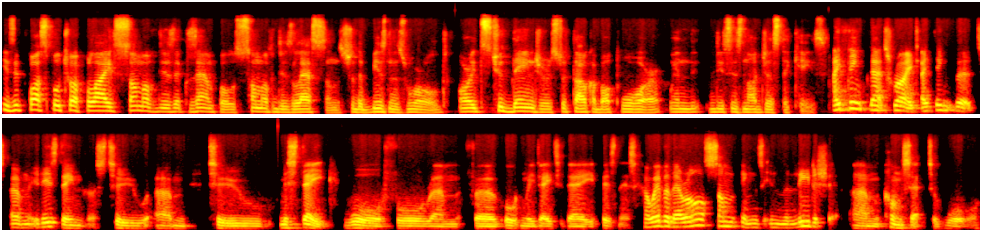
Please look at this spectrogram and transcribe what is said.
Is it possible to apply some of these examples, some of these lessons to the business world, or it's too dangerous to talk about war when this is not just the case? I think that's right. I think that um, it is dangerous to um, to mistake war for um, for ordinary day to day business. However, there are some things in the leadership um, concept of war,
